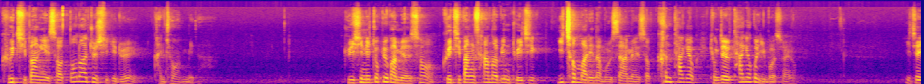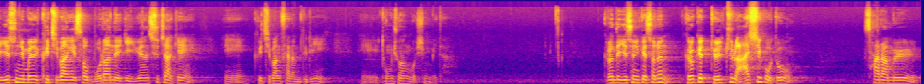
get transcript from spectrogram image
그 지방에서 떠나 주시기를 간청합니다. 귀신이 쫓겨가면서 그 지방 산업인 돼지 2천 마리나 몰사하면서 큰 타격, 경제적 타격을 입어서요. 이제 예수님을 그 지방에서 몰아내기 위한 수작에 예, 그 지방 사람들이 예, 동조한 것입니다. 그런데 예수님께서는 그렇게 될 줄 아시고도 사람을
